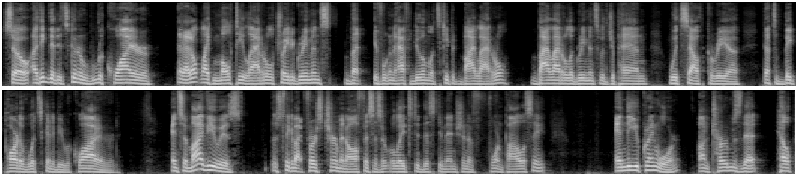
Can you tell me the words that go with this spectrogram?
So I think that it's going to require, and I don't like multilateral trade agreements, but if we're going to have to do them, let's keep it bilateral. Bilateral agreements with Japan, with South Korea. That's a big part of what's going to be required. And so my view is, let's think about first term in office as it relates to this dimension of foreign policy. End the Ukraine war on terms that help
